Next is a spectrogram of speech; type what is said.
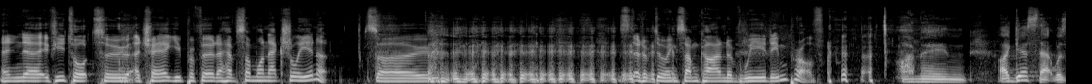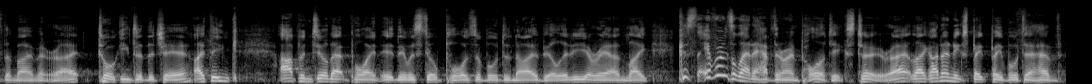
And uh, if you talk to a chair, you prefer to have someone actually in it. So instead of doing some kind of weird improv. I mean, I guess that was the moment, right? Talking to the chair. I think up until that point, it, there was still plausible deniability around, like, because everyone's allowed to have their own politics too, right? Like, I don't expect people to have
